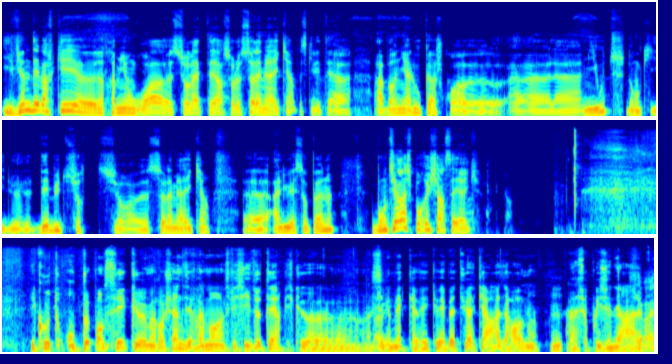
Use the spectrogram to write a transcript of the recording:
il, vient de débarquer, euh, notre ami hongrois, euh, sur la terre, sur le sol américain, parce qu'il était à, à Banja Luka, je crois, euh, à la mi-août. Donc il euh, débute sur, sur euh, sol américain euh, à l'US Open. Bon tirage pour Richard, ça, Eric. Écoute, on peut penser que Marochan est vraiment un spécialiste de terre, puisque euh, c'est oui. le mec qui avait, qui avait battu Alcaraz à Rome, Mm. à la surprise générale. vrai,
